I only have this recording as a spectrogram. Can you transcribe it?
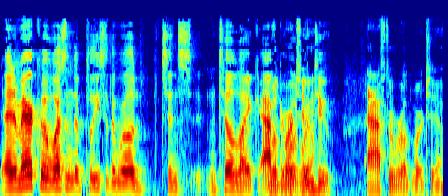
And America wasn't the police of the world since until like after War World War, II? II. After World War II,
